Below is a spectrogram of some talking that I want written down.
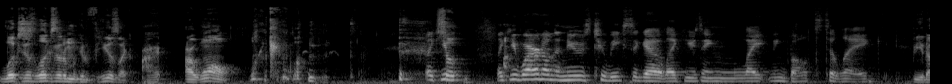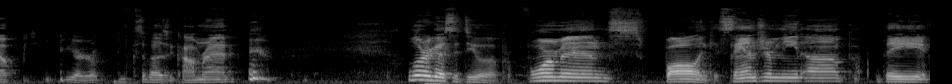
looks just looks at him confused, like, I I won't. Like, Like you, So- like you weren't on the news two weeks ago, like using lightning bolts to like. beat up your supposed comrade. Laura goes to do a performance. Baal and Cassandra meet up. They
